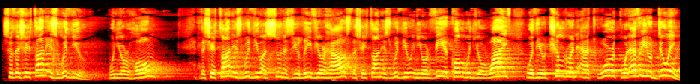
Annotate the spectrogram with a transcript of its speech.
So the shaitan is with you when you're home. The shaitan is with you as soon as you leave your house. The shaitan is with you in your vehicle, with your wife, with your children at work, whatever you're doing.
